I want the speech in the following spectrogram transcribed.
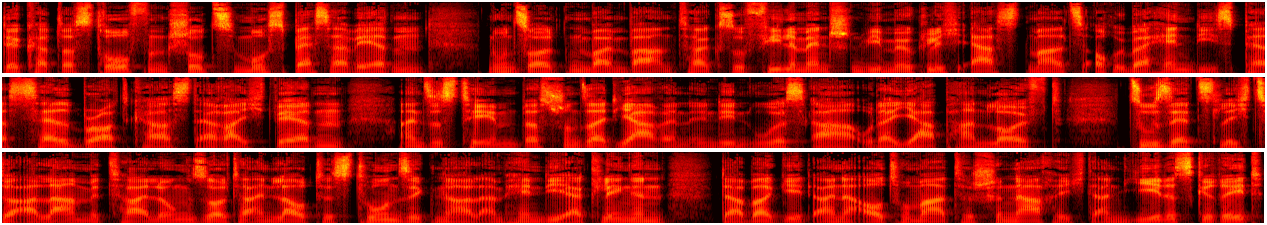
der Katastrophenschutz muss besser werden. Nun sollten beim Warntag so viele Menschen wie möglich erstmals auch über Handys per Cell Broadcast erreicht werden. Ein System, das schon seit Jahren in den USA oder Japan läuft. Zusätzlich zur Alarmmitteilung sollte ein lautes Tonsignal am Handy erklingen. Dabei geht eine automatische Nachricht an jedes Gerät,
